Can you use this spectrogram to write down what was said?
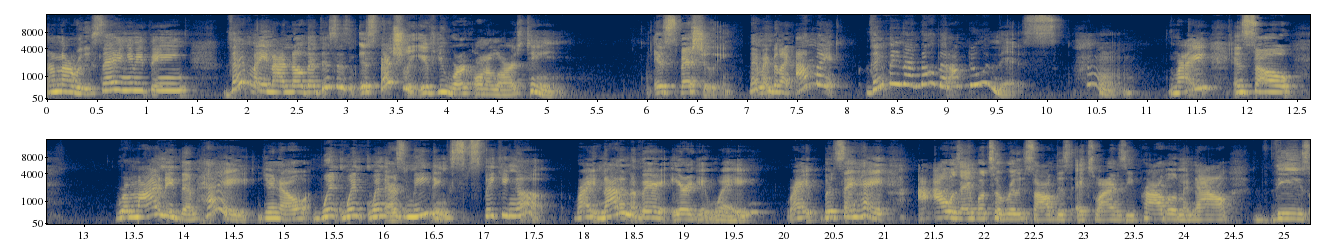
I'm not really saying anything. They may not know that this is, especially if you work on a large team. Especially, they may be like, I may, they may not know that I'm doing this. Hmm. Right? And so, reminding them, hey, you know, when when when there's meetings, speaking up, right? Not in a very arrogant way, right? But say, hey, I, I, was able to really solve this X, Y, and Z problem, and now these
